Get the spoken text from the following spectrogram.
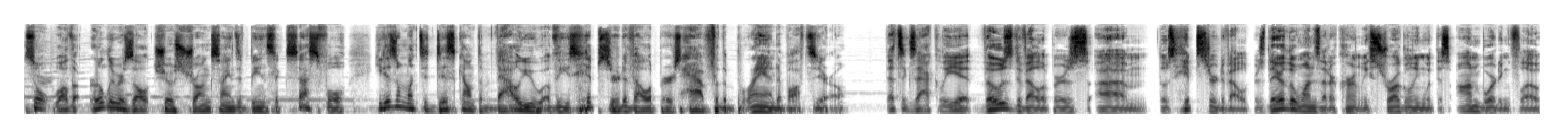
So while the early results show strong signs of being successful, he doesn't want to discount the value of these hipster developers have for the brand of Auth Zero. That's exactly it. Those developers, um, those hipster developers, they're the ones that are currently struggling with this onboarding flow,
